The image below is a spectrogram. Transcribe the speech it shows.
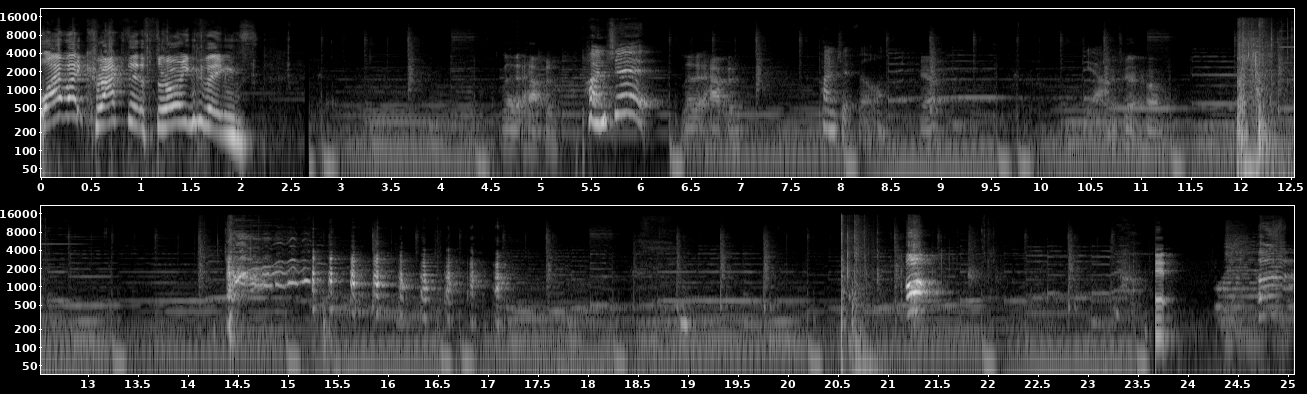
Why am I cracked at throwing things? Let it happen. Punch it. Let it happen. Punch it, Phil. Yeah. Yeah. Let's get home. oh! Eh, Ah,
